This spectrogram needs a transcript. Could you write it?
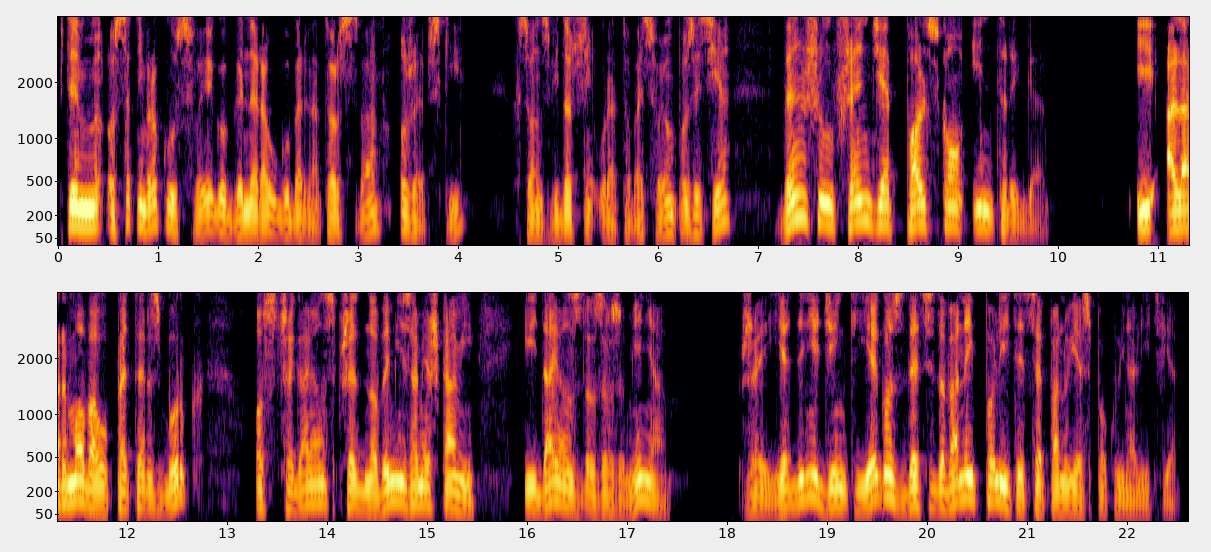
W tym ostatnim roku swojego generał gubernatorstwa Orzewski, chcąc widocznie uratować swoją pozycję, węszył wszędzie polską intrygę i alarmował Petersburg, ostrzegając przed nowymi zamieszkami i dając do zrozumienia, że jedynie dzięki jego zdecydowanej polityce panuje spokój na Litwie.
